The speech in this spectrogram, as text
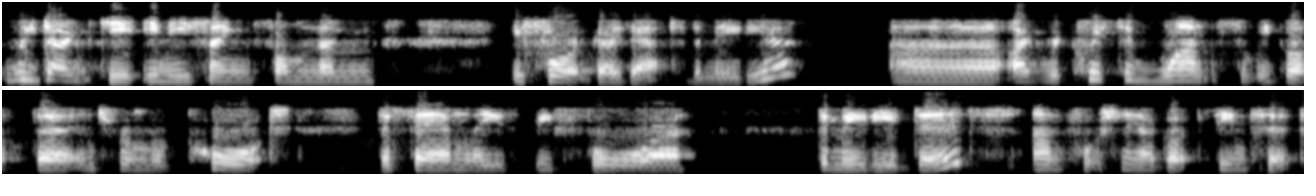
we don't get anything from them before it goes out to the media. Uh, I requested once that we got the interim report, the families, before the media did. Unfortunately, I got sent it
